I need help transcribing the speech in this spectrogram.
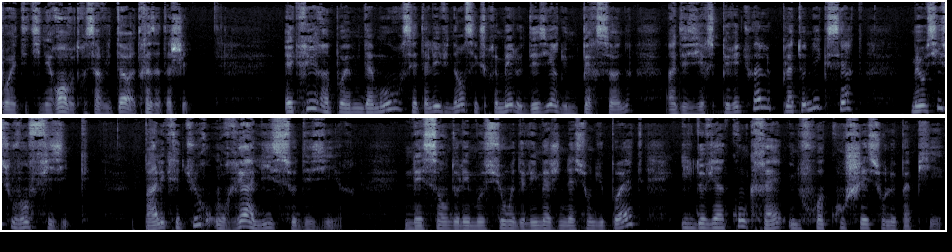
poète itinérant, votre serviteur, est très attaché. Écrire un poème d'amour, c'est à l'évidence exprimer le désir d'une personne, un désir spirituel, platonique certes, mais aussi souvent physique. Par l'écriture, on réalise ce désir. Naissant de l'émotion et de l'imagination du poète, il devient concret une fois couché sur le papier,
